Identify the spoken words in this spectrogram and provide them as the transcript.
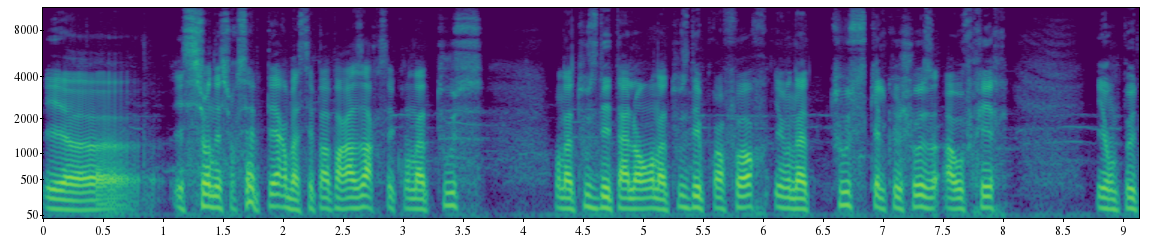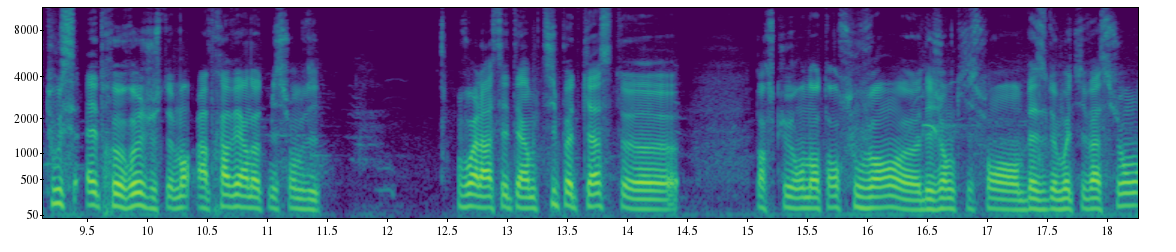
Et, euh, si on est sur cette terre, bah, c'est pas par hasard, c'est qu'on a tous, on a tous des talents, on a tous des points forts et on a tous quelque chose à offrir. Et on peut tous être heureux justement à travers notre mission de vie. Voilà, c'était un petit podcast parce qu'on entend souvent euh, des gens qui sont en baisse de motivation.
